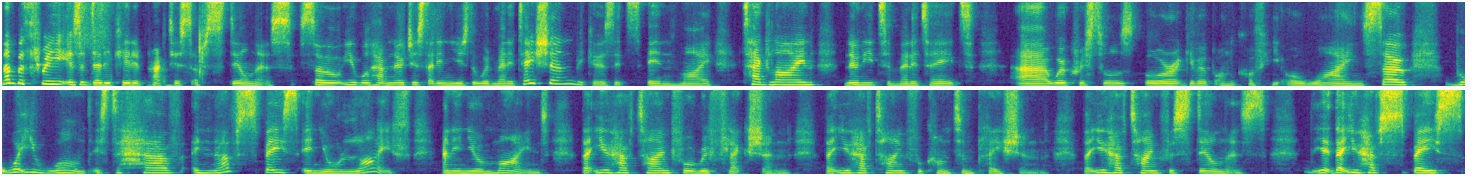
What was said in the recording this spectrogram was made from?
Number three is a dedicated practice of stillness. So you will have noticed I didn't use the word meditation because it's in my tagline. No need to meditate uh, wear crystals or give up on coffee or wine. So, but what you want is to have enough space in your life and in your mind that you have time for reflection, that you have time for contemplation, that you have time for stillness, that you have space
